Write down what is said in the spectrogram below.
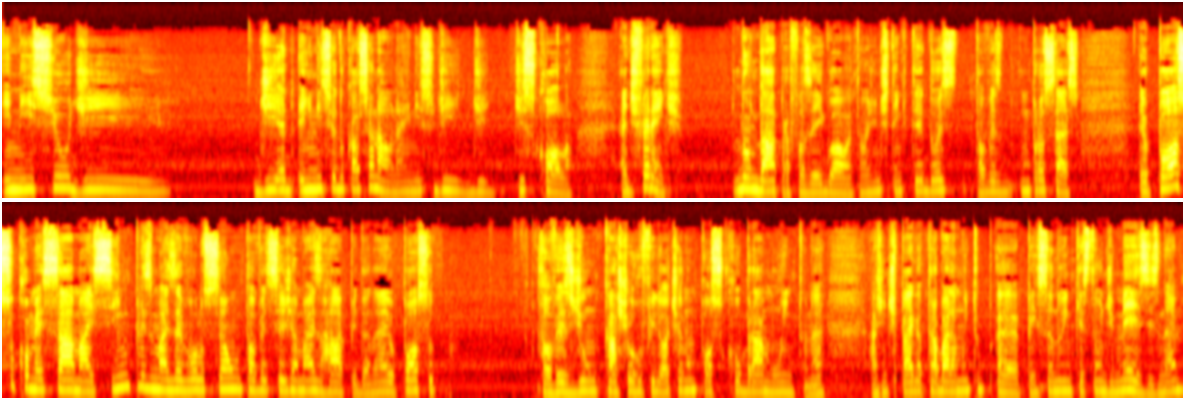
início de, de início educacional, né? Início de, de, de escola. É diferente não dá para fazer igual. Então a gente tem que ter dois, talvez um processo. Eu posso começar mais simples, mas a evolução talvez seja mais rápida, né? Eu posso talvez de um cachorro filhote eu não posso cobrar muito, né? A gente pega, trabalha muito é, pensando em questão de meses, né?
